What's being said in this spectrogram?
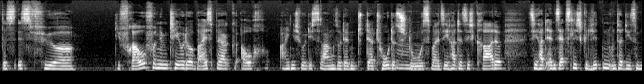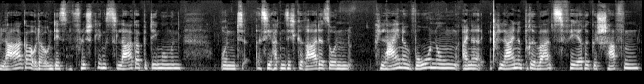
das ist für die Frau von dem Theodor Weisberg auch, eigentlich würde ich sagen, so der, der Todesstoß, weil sie hatte sich gerade, sie hat entsetzlich gelitten unter diesem Lager oder unter diesen Flüchtlingslagerbedingungen. Und sie hatten sich gerade so eine kleine Wohnung, eine kleine Privatsphäre geschaffen.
